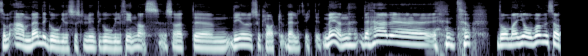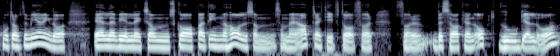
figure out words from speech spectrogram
som använder Google så skulle inte Google finnas. Så att eh, det är ju såklart väldigt viktigt. Men det här, eh, då man jobbar med sökmotoroptimering då, eller vill liksom skapa ett innehåll som, som är attraktivt då för, för besökaren och Google då,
